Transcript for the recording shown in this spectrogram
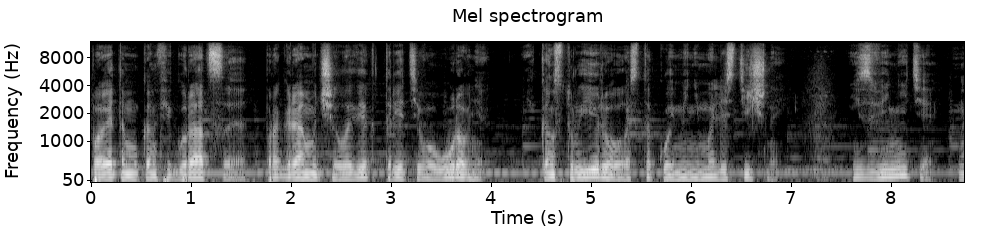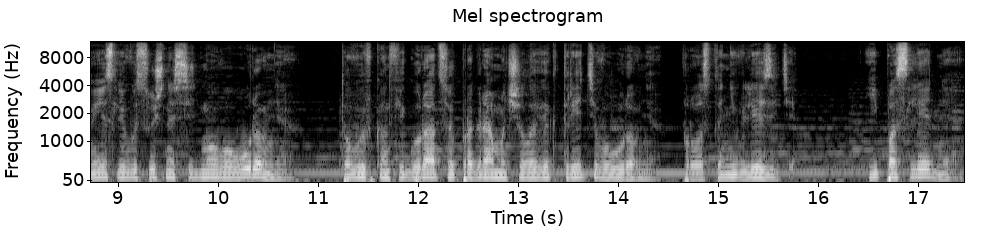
Поэтому конфигурация программы «Человек» третьего уровня конструировалась такой минималистичной. Извините, но если вы сущность седьмого уровня, то вы в конфигурацию программы человек третьего уровня просто не влезете. И последнее,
